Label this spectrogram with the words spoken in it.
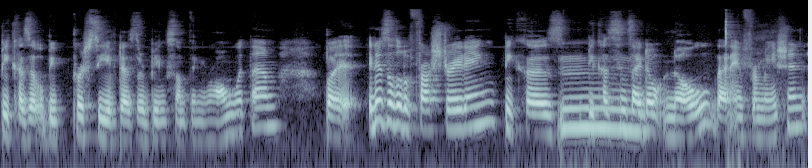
because it will be perceived as there being something wrong with them but it is a little frustrating because mm. because since I mm. don't know that information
